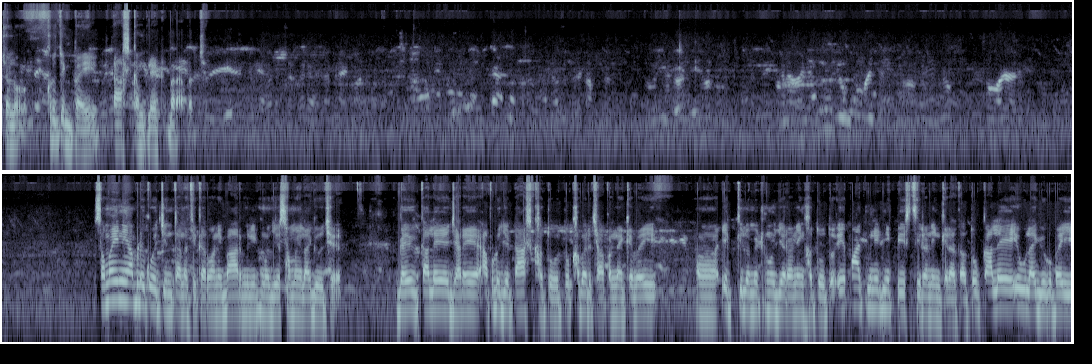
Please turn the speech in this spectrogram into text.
ચલો, કૃતિકભાઈ ટાસ્ક કમ્પ્લીટ બરાબર છે. સમયની આપણે કોઈ ચિંતા નથી કરવાની. બાર મિનિટનો જે સમય લાગ્યો છે. ગઈકાલે જ્યારે આપણો જે ટાસ્ક હતો, તો ખબર છે આપણને કે ભાઈ એક કિલોમીટરનું જે રનિંગ હતું, તો એ પાંચ મિનિટની પેસથી રનિંગ કર્યા હતા. તો કાલે એવું લાગ્યું કે ભાઈ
